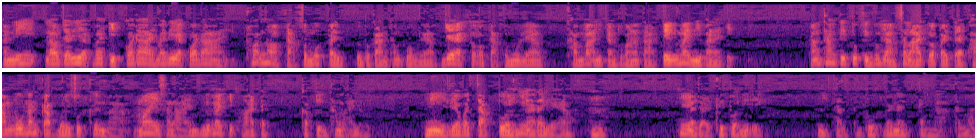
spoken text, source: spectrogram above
อันนี้เราจะเรียกว่าจิตก็ได้ไม่เรียกก็ได้ เพราะนอกจากสมมุติไปโดยประการทั้งปวงแล้ว แยกตัวออกจากสมมุติแล้วคำว่าอนิจจังทุกขังตาจึงไม่มีภายในจิต ทั้งทั้งที่ทุกสิ่งทุกอย่างสลายตัวไปแต่ความรู้นั้นกลับบริสุทธิ์ขึ้นมา ไม่สลายหรือไม่คิดหายไปกับสิ่งทั้งหลายเลย นี่เรียกว่าจับตัวเหี้ยได้แล้วเหี้ยใหญ่คือตัวนี้เองนี่ท่านท่านพูดไว้ในตำราท่านว่า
